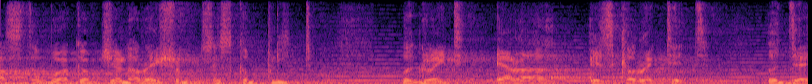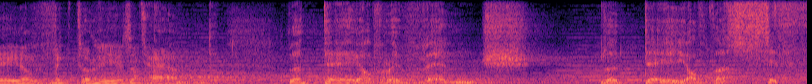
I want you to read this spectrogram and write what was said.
Last, the work of generations is complete. The great error is corrected. The day of victory is at hand. The day of revenge. The day of the Sith.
